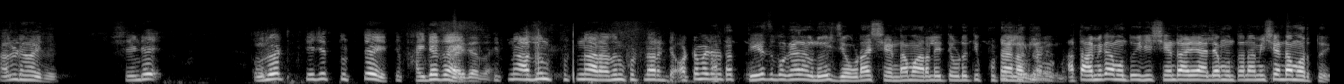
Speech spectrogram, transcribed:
चालू ठेवायचं शेंडे उलट ते जे तुटतंय ते फायद्याचं आहे. फायद्याचं आहे. तिथनं अजून फुटणार अजून फुटणार. आणि ते ऑटोमॅटिक आता तेच बघायला लागलोय जेवढा शेंडा मारलाय तेवढं ती फुटायला लागलं आता आम्ही काय म्हणतो ही शेंडाळे आल्या म्हणताना आम्ही शेंडा मारतोय.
